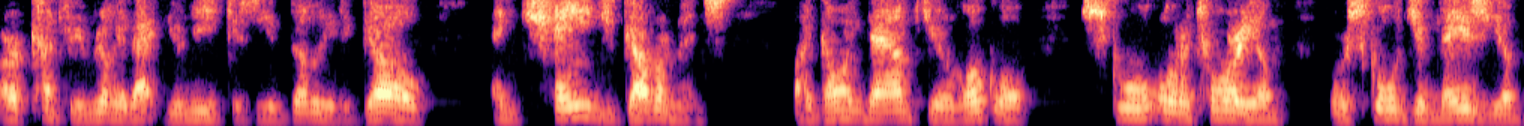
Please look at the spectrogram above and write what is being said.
our country really that unique is the ability to go and change governments by going down to your local school auditorium or school gymnasium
